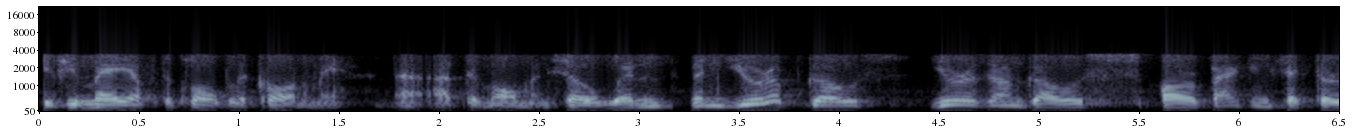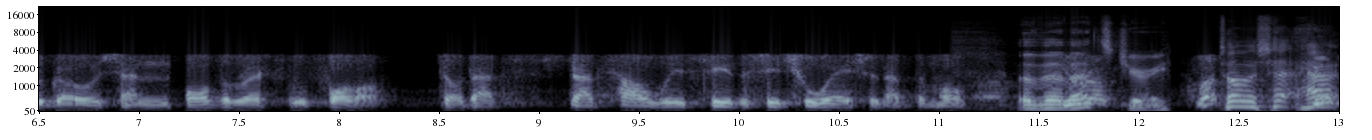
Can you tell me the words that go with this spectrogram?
if you may, of the global economy uh, at the moment. So when, when Europe goes, Eurozone goes, our banking sector goes, and all the rest will follow. So that's that's how we see the situation at the moment. Uh, that's cheery. Thomas, how,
